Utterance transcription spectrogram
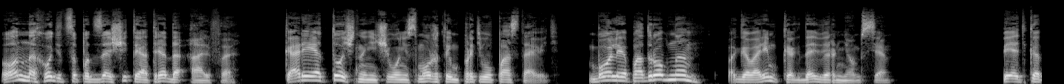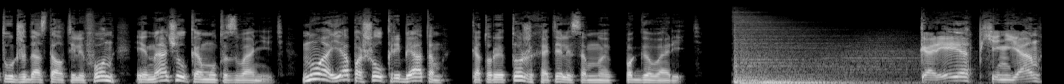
он находится под защитой отряда Альфа. Корея точно ничего не сможет им противопоставить. Более подробно поговорим, когда вернемся. Петька тут же достал телефон и начал кому-то звонить. Ну, а я пошел к ребятам, которые тоже хотели со мной поговорить. Корея, Пхеньян,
